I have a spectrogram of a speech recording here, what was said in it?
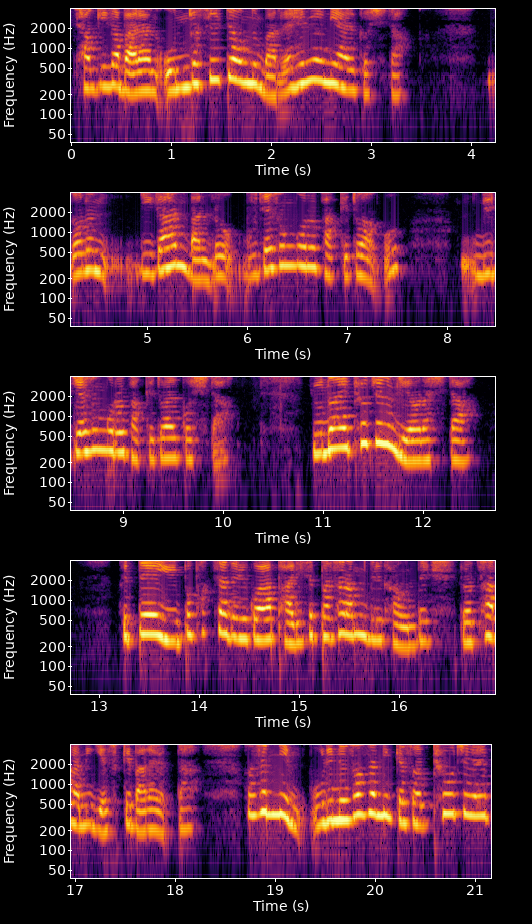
자기가 말한 온갖 쓸데없는 말을 해명해야 할 것이다. 너는 네가 한 말로 무죄 선고를 받기도 하고 유죄 선고를 받기도 할 것이다. 요나의 표준을 예언하시다. 그때 율법학자들과 바리새파 사람들 가운데 몇 사람이 예수께 말하였다. 선생님, 우리는 선생님께서 표징을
